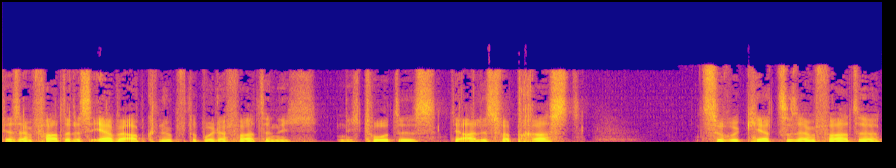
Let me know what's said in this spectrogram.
der seinem Vater das Erbe abknüpft, obwohl der Vater nicht, nicht tot ist, der alles verprasst, zurückkehrt zu seinem Vater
